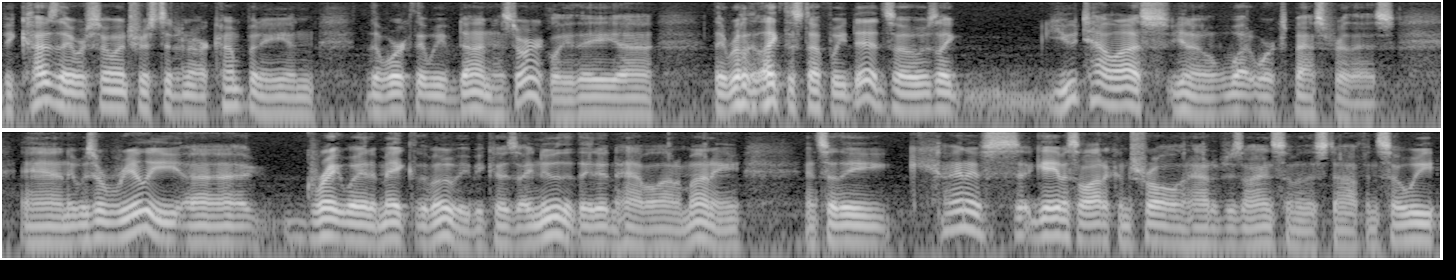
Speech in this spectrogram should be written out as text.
because they were so interested in our company and the work that we've done historically, they uh, they really liked the stuff we did. So it was like, you tell us, you know, what works best for this. And it was a really uh, great way to make the movie because I knew that they didn't have a lot of money. And so they kind of gave us a lot of control on how to design some of this stuff. And so we,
